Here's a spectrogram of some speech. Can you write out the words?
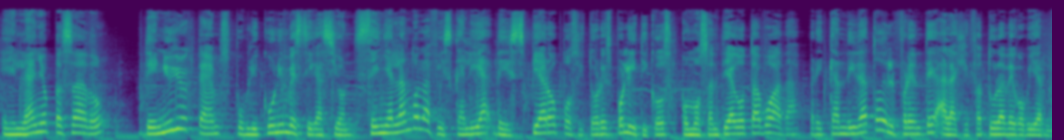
El año pasado, The New York Times publicó una investigación señalando a la fiscalía de espiar a opositores políticos como Santiago Taboada, precandidato del Frente a la jefatura de gobierno.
